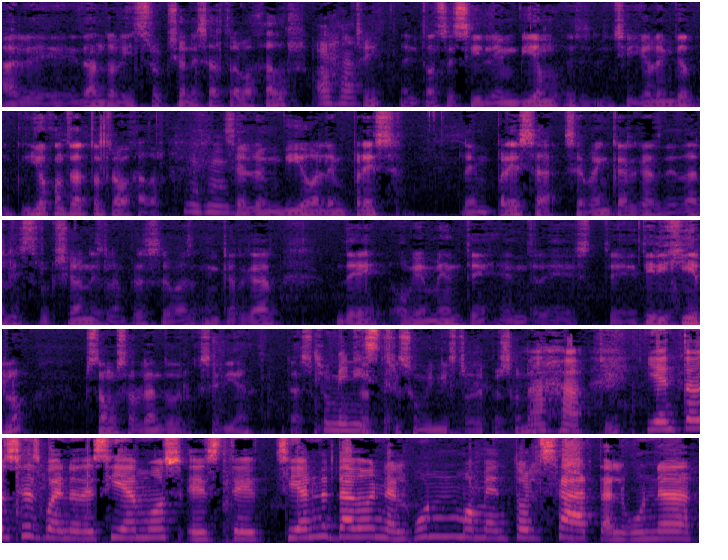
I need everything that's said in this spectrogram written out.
eh, dándole instrucciones al trabajador. Ajá. ¿sí? Entonces, si le envío, si yo le envío, yo contrato al trabajador, se lo envío a la empresa. La empresa se va a encargar de darle instrucciones, la empresa se va a encargar de, obviamente, entre, este, dirigirlo estamos hablando de lo que sería la suministro. suministro de personal. Ajá. Y entonces, bueno, decíamos, este, si han dado en algún momento el SAT alguna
